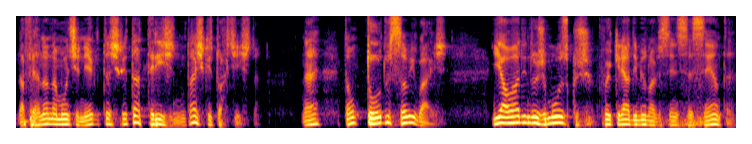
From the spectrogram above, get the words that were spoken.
Da Fernanda Montenegro está escrito atriz, não está escrito artista. Né? Então, todos são iguais. E a Ordem dos Músicos foi criada em 1960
